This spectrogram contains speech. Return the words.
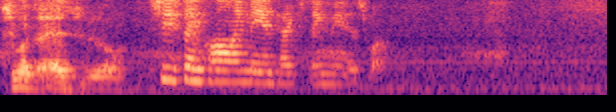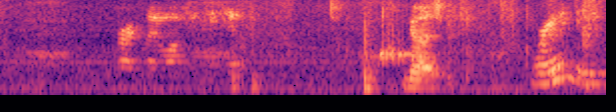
she went to Hedgesville. she's been calling me and texting me as well. Good. Randy,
